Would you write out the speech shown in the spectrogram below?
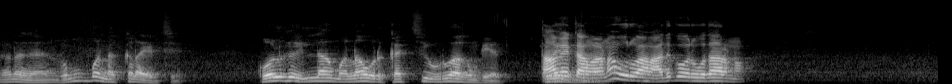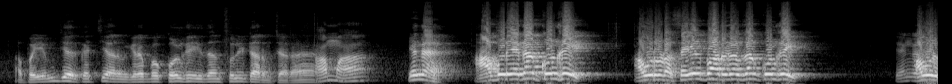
வேணாங்க ரொம்ப நக்கலாயிருச்சு. கொள்கை இல்லாமலாம் ஒரு கட்சி உருவாக முடியாது. தாவேக்கா வேணா உருவாகலாம். அதுக்கு ஒரு உதாரணம். அப்போ எம்ஜிஆர் கட்சி ஆரம்பிக்கிறப்ப கொள்கை இதான் சொல்லிட்டு ஆரம்பிச்சாரா? ஆமா. ஏங்க அவரே தான் கொள்கை. அவரோட செயல்பாடுகள் தான் கொள்கை. அவர்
